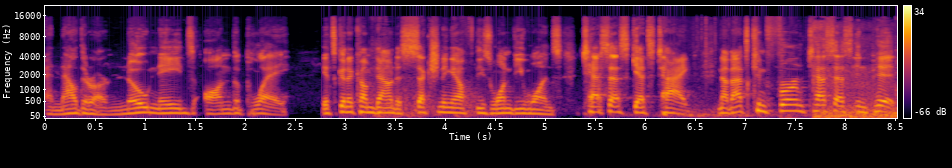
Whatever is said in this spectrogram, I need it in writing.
and now there are no nades on the play. It's going to come down to sectioning off these 1v1s. TeSeS gets tagged. Now that's confirmed TeSeS in pit.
